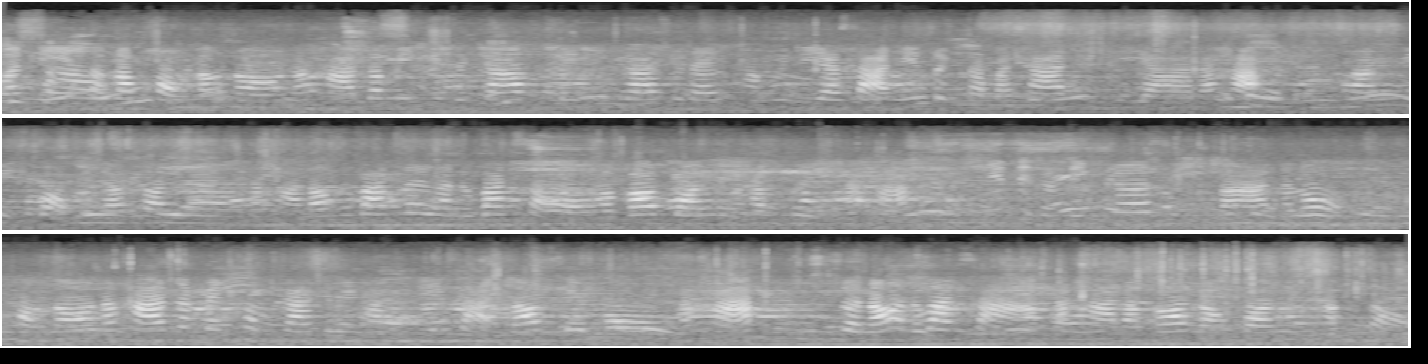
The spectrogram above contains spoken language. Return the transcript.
วันนี้สำหรับของน้องๆนะคะ จะมีกิจกรรมเป็นการแสดงทางวิทยาศาสตร์ที่ตึกธรรมชาติวิทยานะคะทั้งที่บอกไปแล้วตอนแรก จะเป็นชมการแสดงทางวิทยาศาสตร์รอบ10โมงนะคะ ส่วนน้องอนุบาลสามนะคะ แล้วก็น้องปหนึ่งทับสอง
